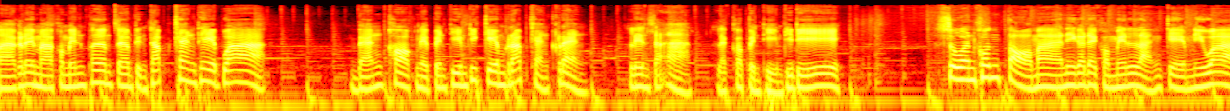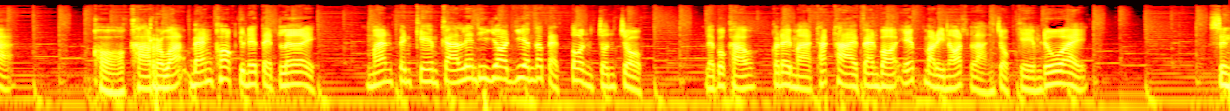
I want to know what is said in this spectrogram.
มาก็ได้มาคอมเมนต์เพิ่มเติมถึงทัพแข้งเทพว่าแบงคอกเนี่ยเป็นทีมที่เกมรับแข็งแกร่ง เล่นสะอาดและก็เป็นทีมที่ดี ส่วนคนต่อมานี่ก็ได้คอมเมนต์หลังเกมนี้ว่า ขอคารวะแบงคอกยูไนเต็ดเลย มันเป็นเกมการเล่นที่ยอดเยี่ยมตั้งแต่ต้นจนจบ และพวกเขาก็ได้มาทักทายแฟนบอลเอฟมารินอสหลังจบเกมด้วย ซึ่ง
